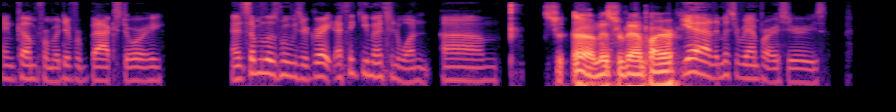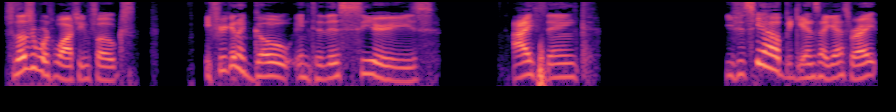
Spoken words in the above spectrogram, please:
and come from a different backstory. And some of those movies are great. I think you mentioned one. Um, uh, Mr. Vampire. Yeah, the Mr. Vampire series. So those are worth watching, folks. If you're gonna go into this series, I think you should see how it begins. I guess, right?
